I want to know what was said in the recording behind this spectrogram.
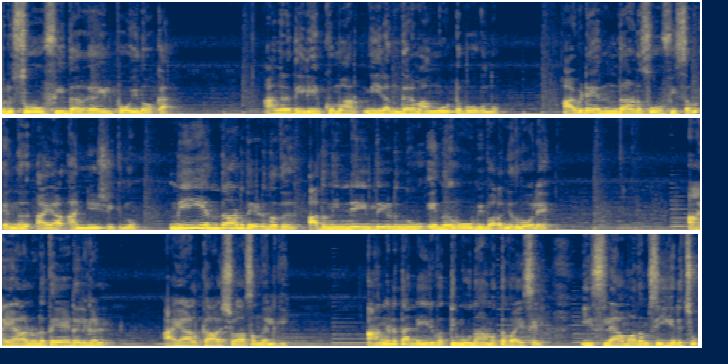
ഒരു സൂഫി ദർഗയിൽ പോയി നോക്കാൻ. അങ്ങനെ ദിലീപ് കുമാർ നിരന്തരം അങ്ങോട്ട് പോകുന്നു. അവിടെ എന്താണ് സൂഫിസം എന്ന് അയാൾ അന്വേഷിക്കുന്നു. നീ എന്താണ് തേടുന്നത്? അത് നിന്നെയും തേടുന്നു എന്ന് റൂമി പറഞ്ഞതുപോലെ. അയാളുടെ തേടലുകൾ അയാൾക്ക് ആശ്വാസം നൽകി. അങ്ങനെ തന്റെ ഇരുപത്തിമൂന്നാമത്തെ വയസ്സിൽ ഇസ്ലാം മതം സ്വീകരിച്ചു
